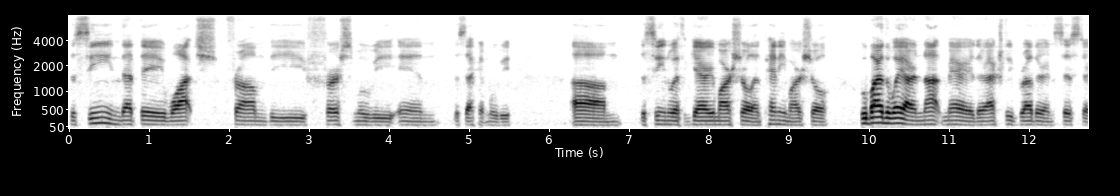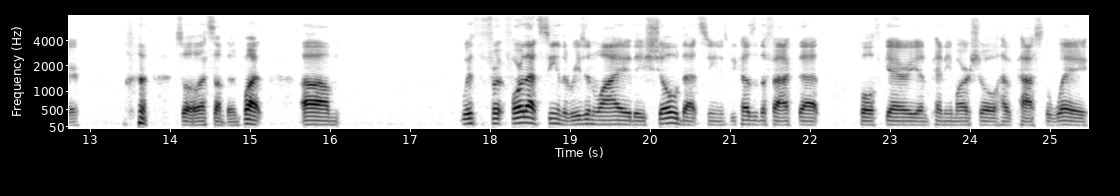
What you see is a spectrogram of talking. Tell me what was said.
the scene that they watch from the first movie in the second movie, um, the scene with Garry Marshall and Penny Marshall, who, by the way, are not married. They're actually brother and sister. so that's something. But um, with for, for that scene, the reason why they showed that scene is because of the fact that both Garry and Penny Marshall have passed away.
